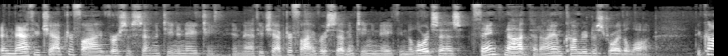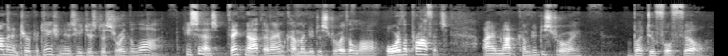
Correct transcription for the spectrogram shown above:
In Matthew chapter 5, verses 17 and 18, in Matthew chapter 5, verse 17 and 18, the Lord says, Think not that I am come to destroy the law. The common interpretation is he just destroyed the law. He says, Think not that I am coming to destroy the law or the prophets. I am not come to destroy, but to fulfill.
